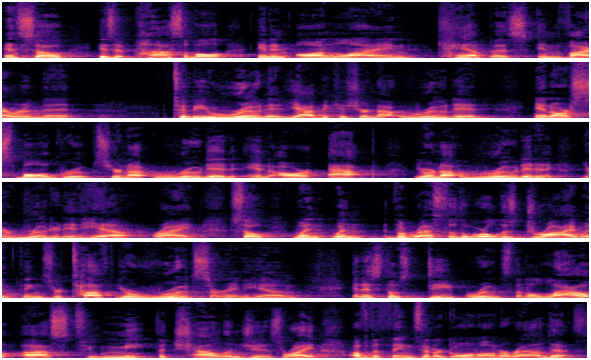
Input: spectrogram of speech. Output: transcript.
And so, is it possible in an online campus environment to be rooted? Yeah, because you're not rooted in our small groups, you're not rooted in our app. You're not rooted in you're rooted in him, right? So when when the rest of the world is dry, when things are tough, your roots are in him. And it's those deep roots that allow us to meet the challenges, right, of the things that are going on around us.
